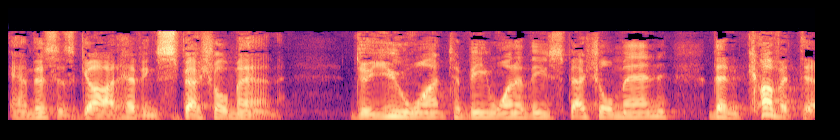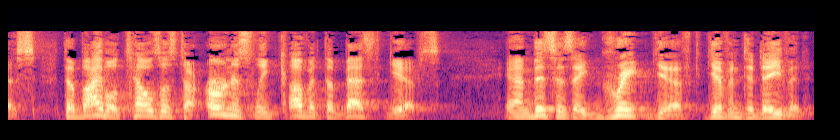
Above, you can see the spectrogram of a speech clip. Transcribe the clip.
And this is God having special men. Do you want to be one of these special men? Then covet this. The Bible tells us to earnestly covet the best gifts. And this is a great gift given to David.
